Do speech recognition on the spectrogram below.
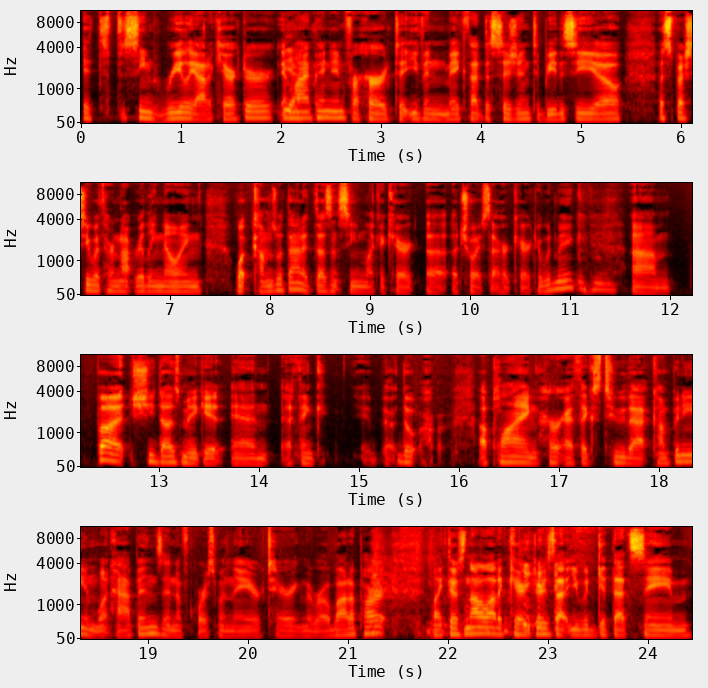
it seemed really out of character in Yeah. my opinion for her to even make that decision to be the CEO, especially with her not really knowing what comes with that. It doesn't seem like a char- uh, a choice that her character would make. Um, but she does make it, and I think the applying her ethics to that company and what happens. And of course when they are tearing the robot apart like there's not a lot of characters that you would get that same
